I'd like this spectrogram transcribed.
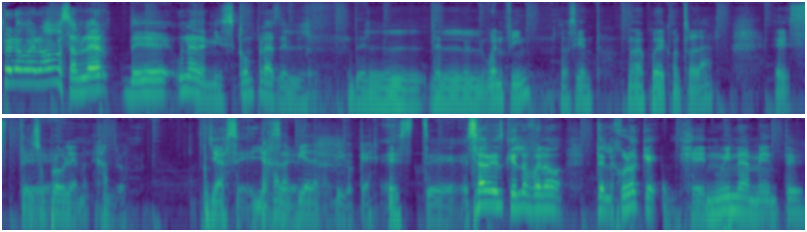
Pero bueno, vamos a hablar de una de mis compras del, del, del buen fin. Lo siento, no me pude controlar. Este, Es un problema, Alejandro. Ya sé, ya Deja sé. la piedra, digo, ¿qué? Este, ¿sabes qué es lo bueno? Te lo juro que genuinamente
